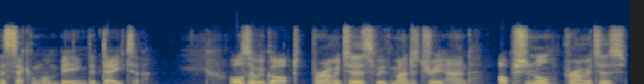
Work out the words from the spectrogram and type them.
the second one being the data. Also, we've got parameters with mandatory and optional parameters.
